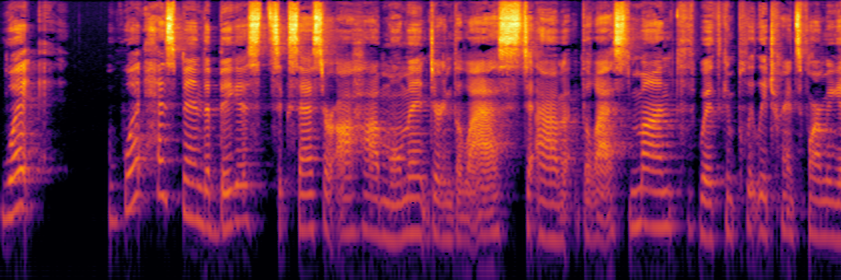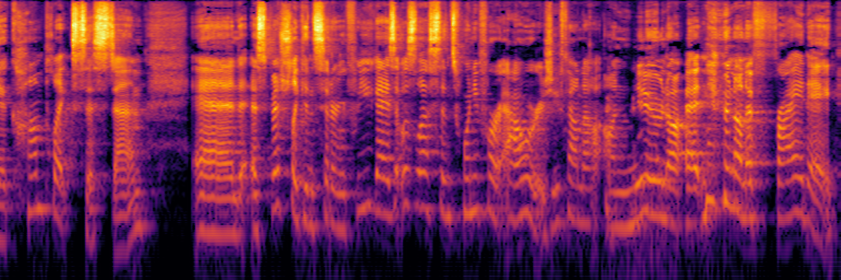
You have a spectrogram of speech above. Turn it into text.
What what has been the biggest success or aha moment during the last um, the last month with completely transforming a complex system And especially considering for you guys, it was less than 24 hours. You found out on noon at noon on a Friday.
